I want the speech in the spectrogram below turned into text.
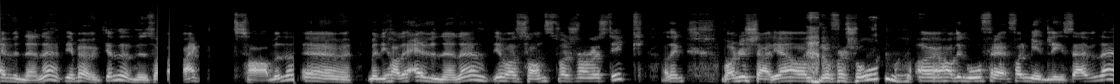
evnene. De behøver ikke nødvendigvis ha eksamene, men de hadde evnene. De var sans for journalistikk. Var nysgjerrige av profesjon. Hadde god formidlingsevne.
